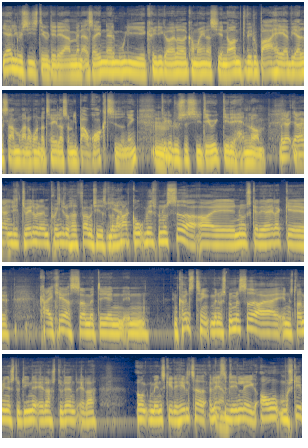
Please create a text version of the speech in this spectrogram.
Ja, lige præcis, det er jo det der. Men altså inden alle mulige kritikere allerede kommer ind og siger, Nå, men vil du bare have, at vi alle sammen render rundt og taler som i baroktiden, ikke? Mm. Det kan du så sige, det er jo ikke det, det handler om. Men jeg, jeg vil gerne lige dvæle ved den pointe, du havde før, Mathias. Den Ja. var ret god. Hvis man nu sidder, og øh, nu skal det heller ikke øh, karikeres som, at det er en, en, en kønsting, men hvis nu man sidder og er en strømlignende studine, eller student, eller ung menneske i det hele taget, og læser Ja. ja. dit indlæg, og måske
